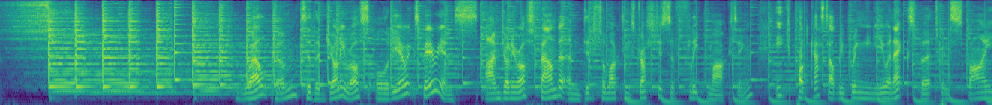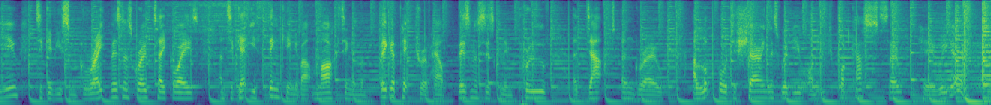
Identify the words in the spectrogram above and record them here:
Welcome to the Johnny Ross audio experience. I'm Johnny Ross, founder and digital marketing strategist of Fleet Marketing. Each podcast, I'll be bringing you an expert to inspire you, to give you some great business growth takeaways, and to get you thinking about marketing and the bigger picture of how businesses can improve, adapt, and grow. I look forward to sharing this with you on each podcast. So here we go.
